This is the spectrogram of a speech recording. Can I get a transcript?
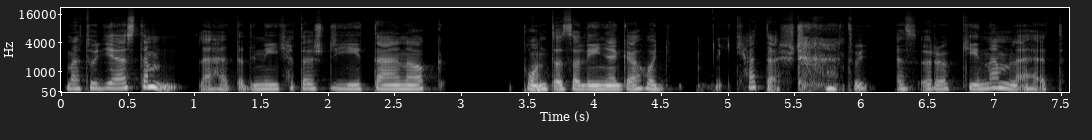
Mert ugye ezt nem lehet egy négy hetes diétának pont az a lényege, hogy négy hetes, tehát hogy ez örökké nem lehet,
